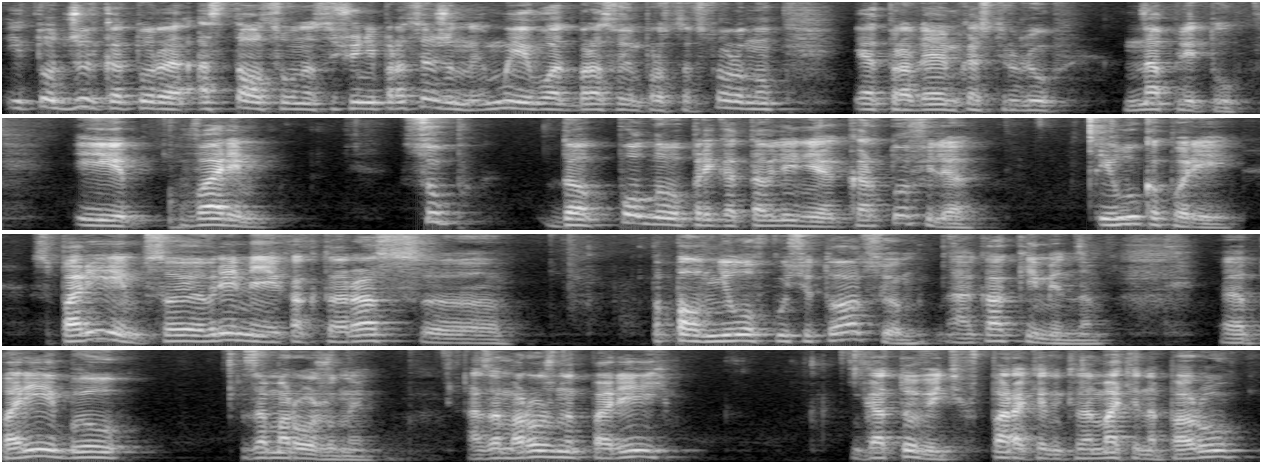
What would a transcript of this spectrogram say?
и тот жир, который остался у нас еще не процеженный, мы его отбрасываем просто в сторону и отправляем кастрюлю на плиту. И варим суп до полного приготовления картофеля и лука-порей. С пареем в свое время я как-то раз э, попал в неловкую ситуацию. А как именно? Э, парей был замороженный. А замороженный парей готовить в парокинокиномате на пару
